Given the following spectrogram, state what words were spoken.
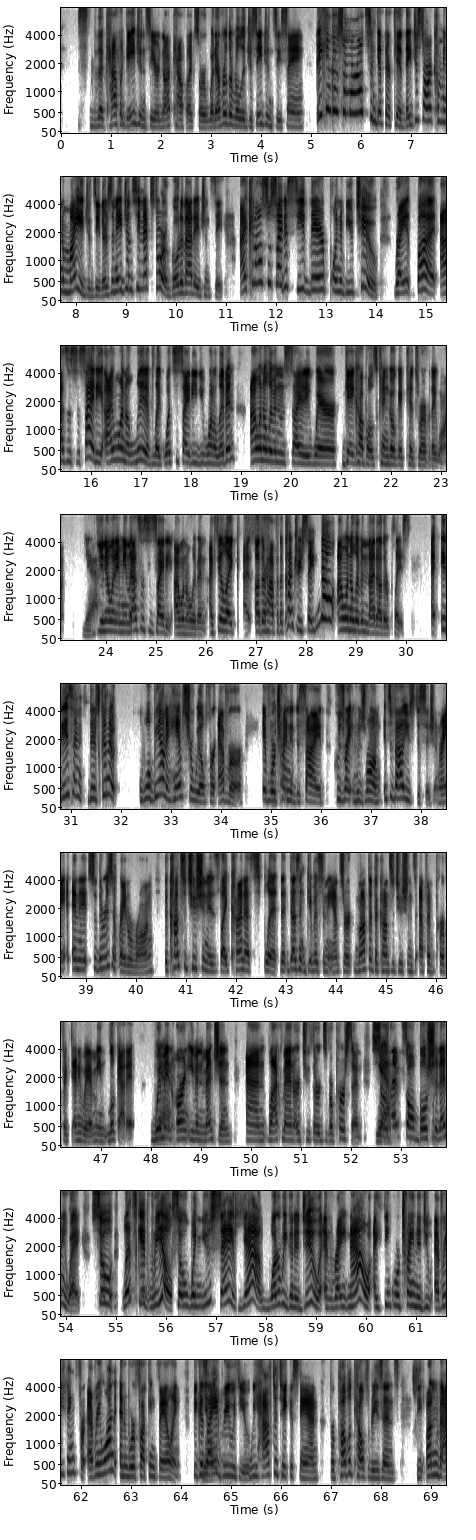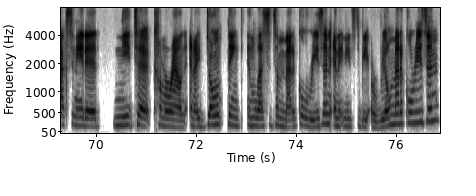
the Catholic agency or not Catholics or whatever the religious agency saying, they can go somewhere else and get their kid. They just aren't coming to my agency. There's an agency next door. Go to that agency. I can also try to see their point of view too, right? But as a society, I want to live like what society do you want to live in? I want to live in a society where gay couples can go get kids wherever they want. Yeah. You know what I mean? Like, that's a society I want to live in. I feel like uh, other half of the country say, no, I want to live in that other place it isn't there's gonna we'll be on a hamster wheel forever if we're trying to decide who's right and who's wrong. It's a values decision right? And it so there isn't right or wrong. The constitution is like kind of split that doesn't give us an answer. Not that the constitution's effing perfect anyway. I mean look at it. Women yeah. aren't even mentioned and black men are two thirds of a person. So yeah. that's all bullshit anyway. So let's get real. So when you say, yeah, what are we going to do? And right now, I think we're trying to do everything for everyone and we're fucking failing because yeah. I agree with you. We have to take a stand for public health reasons. The unvaccinated need to come around. And I don't think, unless it's a medical reason and it needs to be a real medical reason,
